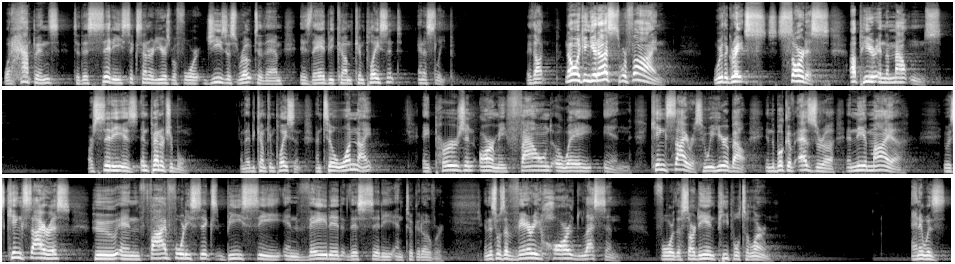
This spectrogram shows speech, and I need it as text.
What happens to this city 600 years before Jesus wrote to them is they had become complacent and asleep. They thought, no one can get us, we're fine. We're the great Sardis up here in the mountains. Our city is impenetrable. And they become complacent until one night, a Persian army found a way in. King Cyrus, who we hear about in the book of Ezra and Nehemiah, it was King Cyrus who in 546 BC invaded this city and took it over. And this was a very hard lesson for the Sardinian people to learn. And it was,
